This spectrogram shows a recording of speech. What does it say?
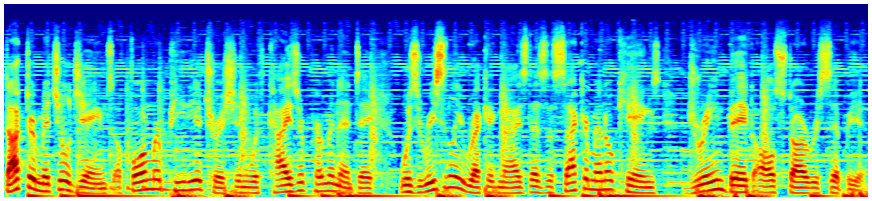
Dr. Mitchell James, a former pediatrician with Kaiser Permanente, was recently recognized as the Sacramento Kings Dream Big All Star recipient.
